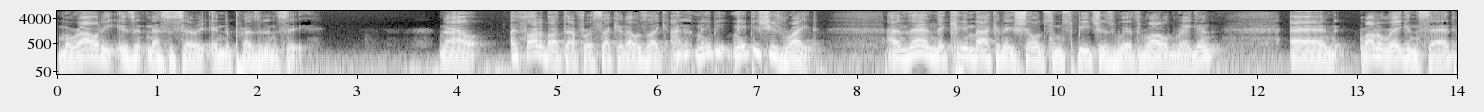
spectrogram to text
morality isn't necessary in the presidency. Now, I thought about that for a second. I was like, maybe maybe she's right. And then they came back and they showed some speeches with Ronald Reagan, and Ronald Reagan said,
